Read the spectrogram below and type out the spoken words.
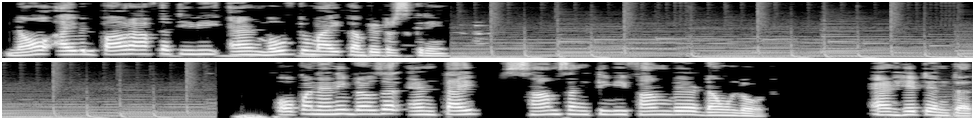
Now I will power off the TV and move to my computer screen. Open any browser and type Samsung TV firmware download and hit enter.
